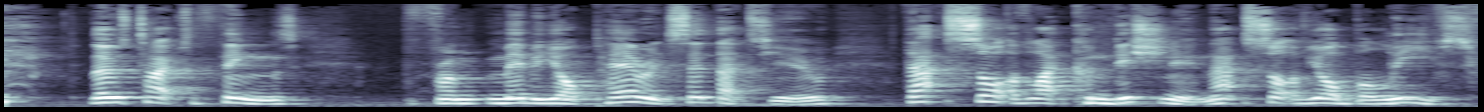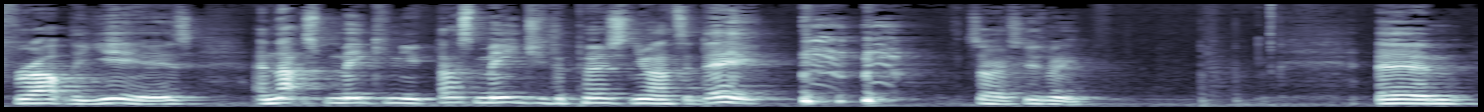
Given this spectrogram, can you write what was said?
those types of things from maybe your parents said that to you that's sort of like conditioning that's sort of your beliefs throughout the years and that's making you that's made you the person you are today sorry excuse me um,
